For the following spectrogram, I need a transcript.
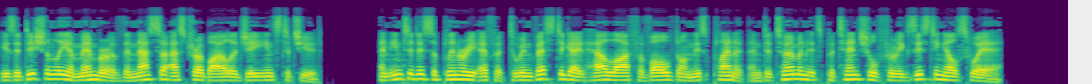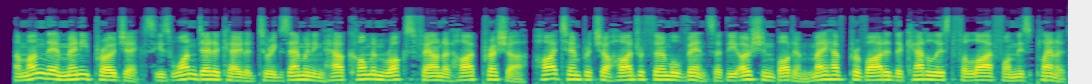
is additionally a member of the NASA Astrobiology Institute. An interdisciplinary effort to investigate how life evolved on this planet and determine its potential for existing elsewhere. Among their many projects is one dedicated to examining how common rocks found at high pressure, high temperature hydrothermal vents at the ocean bottom may have provided the catalyst for life on this planet.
